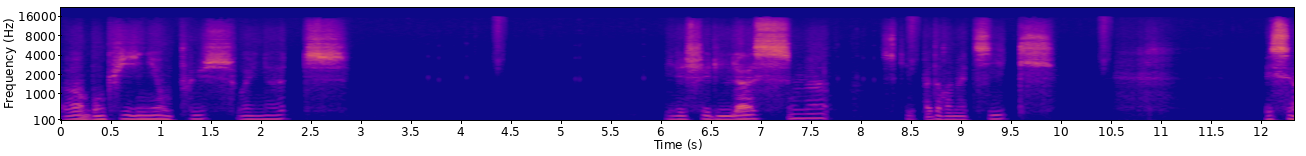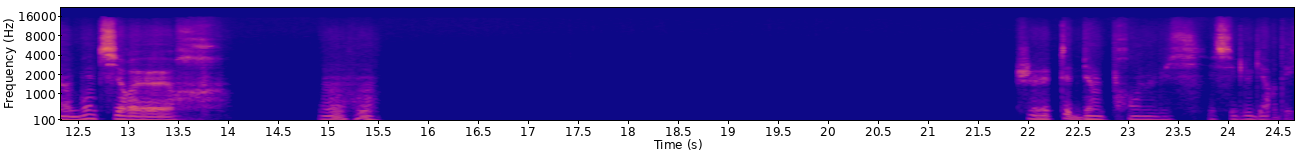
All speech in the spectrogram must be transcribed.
Ah, un bon cuisinier en plus why not? Il est fait de l'asthme ce qui n'est pas dramatique. Et c'est un bon tireur. Mhm. Je vais peut-être bien le prendre, lui. Essayer de le garder.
